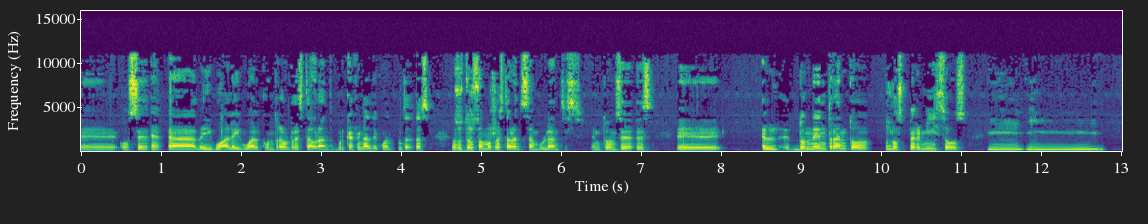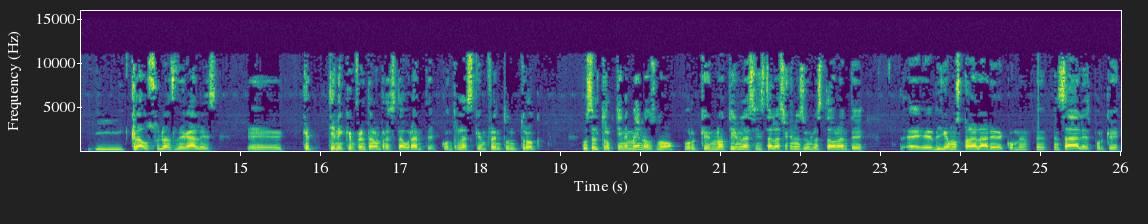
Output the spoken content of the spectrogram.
eh, o sea de igual a igual contra un restaurante, porque a final de cuentas nosotros somos restaurantes ambulantes, entonces eh, donde entran todos los permisos y, cláusulas legales eh, que tienen que enfrentar un restaurante contra las que enfrenta un truck, pues el truck tiene menos, ¿no? Porque no tiene las instalaciones de un restaurante, eh, digamos, para el área de comensales, porque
